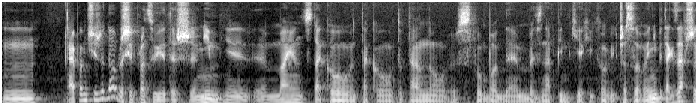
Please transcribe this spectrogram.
Mm, Ale powiem ci, że dobrze się pracuje też, nim, mając taką, taką totalną swobodę, bez napinki jakiejkolwiek czasowej. Niby tak zawsze,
